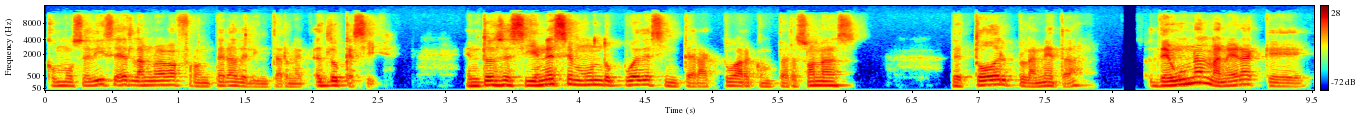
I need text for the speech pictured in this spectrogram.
como se dice, es la nueva frontera del Internet, es lo que sigue. Entonces, si en ese mundo puedes interactuar con personas de todo el planeta, de una manera que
